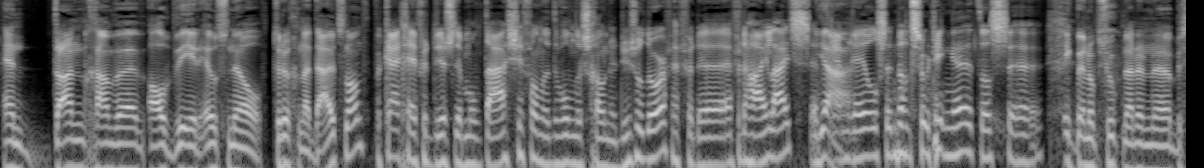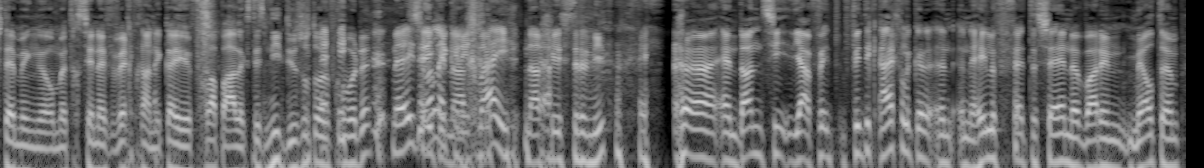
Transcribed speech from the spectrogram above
En dan gaan we alweer heel snel terug naar Duitsland. We krijgen even dus de montage van het wonderschone Düsseldorf. Even de, even de highlights en Ja. tramrails en dat soort dingen. Het was... eh, Ik ben op zoek naar een eh, bestemming eh, om met het gezin even weg te gaan. Ik kan je verklappen, Alex. Het is niet Düsseldorf geworden. nee, het is wel Zeker lekker na- dichtbij. Na Ja. gisteren niet. En dan zie, ja, vind, vind ik eigenlijk een, een, een hele vette scène waarin Meltem.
